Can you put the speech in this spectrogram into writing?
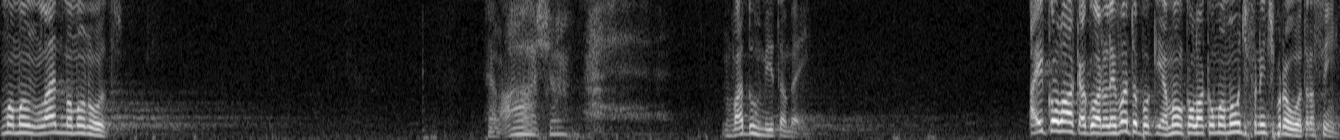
Uma mão no lado, uma mão no outro. Relaxa. Não vai dormir também. Aí coloca agora, levanta um pouquinho a mão, coloca uma mão de frente para a outra, assim.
